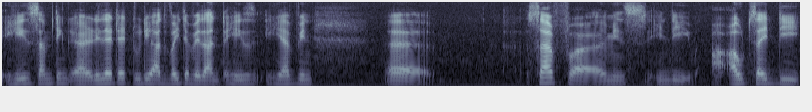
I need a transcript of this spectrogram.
he's something uh, related to the Advaita Vedanta. He's he have been uh, served uh, means in the outside the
